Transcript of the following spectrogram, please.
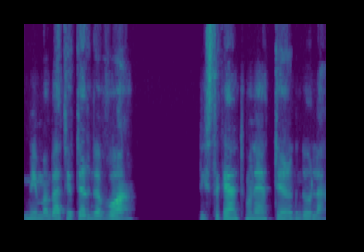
ממבט יותר גבוה. להסתכל על תמונה יותר גדולה.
